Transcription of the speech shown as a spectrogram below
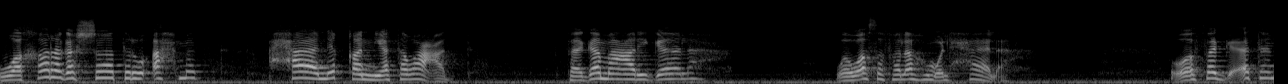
وخرج الشاطر احمد حانقا يتوعد فجمع رجاله ووصف لهم الحالة. وفجأة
